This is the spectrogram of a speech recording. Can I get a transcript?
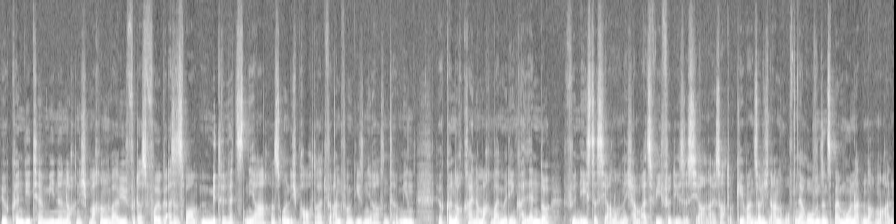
wir können die Termine noch nicht machen, weil wir für das Folge, also es war Mitte letzten Jahres und ich brauchte halt für Anfang diesen Jahres einen Termin. Wir können noch keine machen, weil wir den Kalender für nächstes Jahr noch nicht haben, als wie für dieses Jahr. Und da habe ich gesagt, okay, wann soll ich ihn anrufen? Ja, rufen Sie uns bei Monaten nochmal an.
